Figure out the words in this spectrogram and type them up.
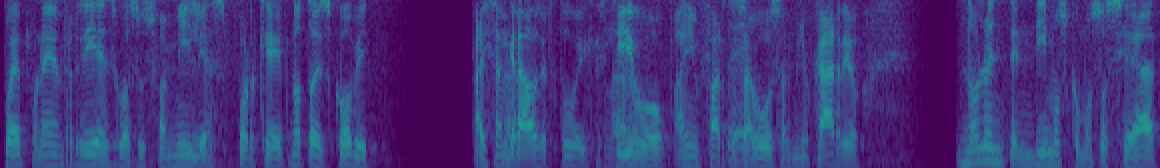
puede poner en riesgo a sus familias, porque no todo es COVID. Hay sangrados del tubo digestivo, hay infartos agudos al miocardio. No lo entendimos como sociedad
